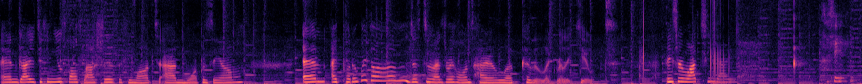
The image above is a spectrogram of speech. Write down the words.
And guys, you can use false lashes if you want to add more pizzazz. And I put a wig on just to match my whole entire look because it looked really cute. Thanks for watching, guys.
